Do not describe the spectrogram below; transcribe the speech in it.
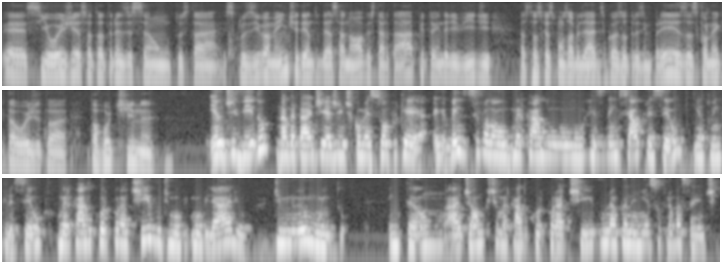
é, se hoje essa tua transição, tu está exclusivamente dentro dessa nova startup, tu ainda divide as tuas responsabilidades com as outras empresas, como é que está hoje tua, tua rotina? Eu divido, na verdade, a gente começou porque, bem você falou, o mercado residencial cresceu e a Twin cresceu, o mercado corporativo de mobiliário diminuiu muito. Então, a John, que tinha um mercado corporativo, na pandemia sofreu bastante.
